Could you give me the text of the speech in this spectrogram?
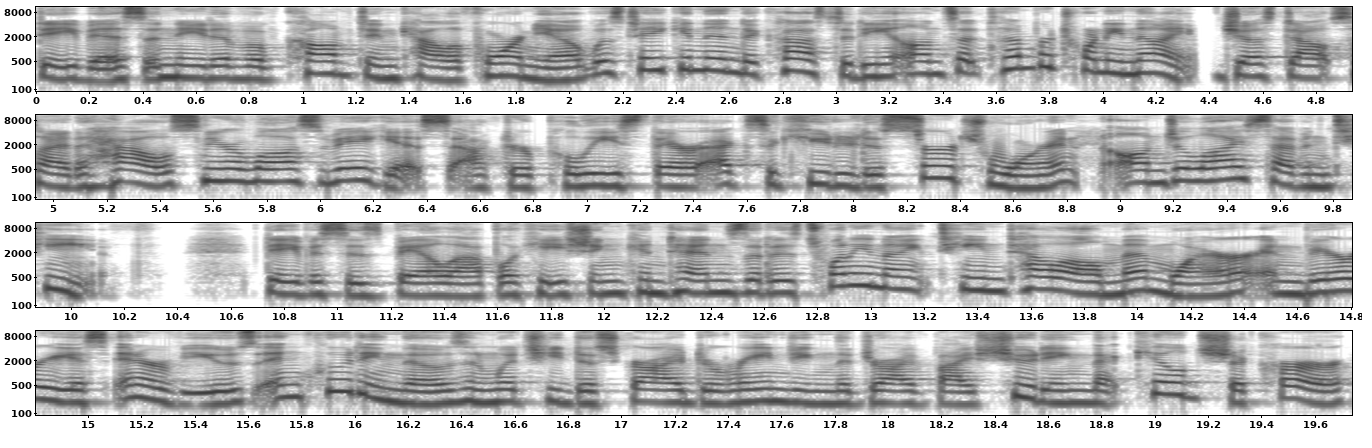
Davis, a native of Compton, California, was taken into custody on September 29, just outside a house near Las Vegas after police there executed a search warrant on July 17th. Davis's bail application contends that his 2019 tell-all memoir and various interviews, including those in which he described arranging the drive-by shooting that killed Shakur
